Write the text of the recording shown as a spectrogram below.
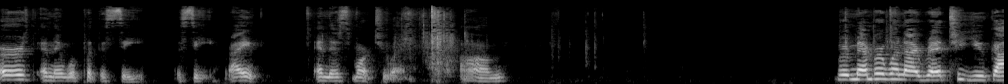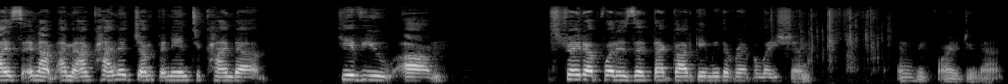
earth. And then we'll put the sea, the sea, right? And there's more to it. Um, remember when I read to you guys, and I'm, I'm, I'm kind of jumping in to kind of give you um, straight up what is it that God gave me the revelation. And before I do that,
